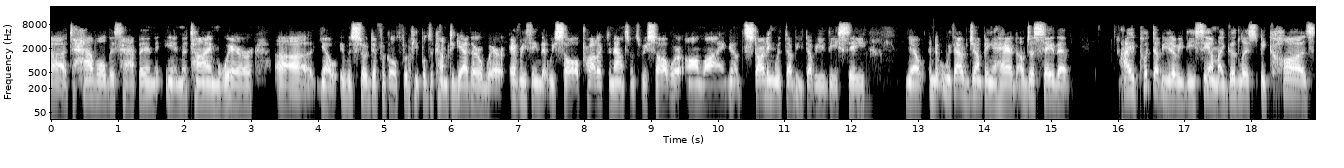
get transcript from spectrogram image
uh, to have all this happen in a time where uh, you know it was so difficult for people to come together, where everything that we saw, product announcements we saw, were online. You know, starting with WWDC. You know, and without jumping ahead, I'll just say that I put WWDC on my good list because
